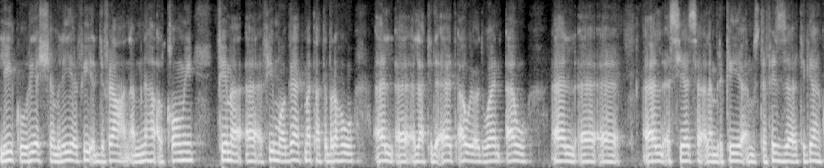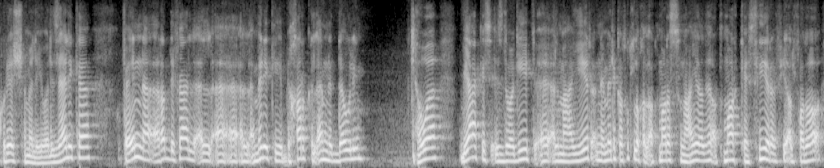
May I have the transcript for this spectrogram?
لكوريا الشمالية في الدفاع عن أمنها القومي فيما آه، في مواجهة ما تعتبره آه، الاعتداءات أو العدوان أو آه، السياسة الأمريكية المستفزة تجاه كوريا الشمالية. ولذلك فإن رد فعل الأمريكي بخرق الأمن الدولي هو بيعكس ازدواجية المعايير أن أمريكا تطلق الأقمار الصناعية لديها أقمار كثيرة في الفضاء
